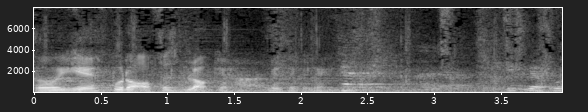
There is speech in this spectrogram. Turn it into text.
तो ये पूरा ऑफ़िस ब्लॉक है हाँ। बेसिकली इसमें आपको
